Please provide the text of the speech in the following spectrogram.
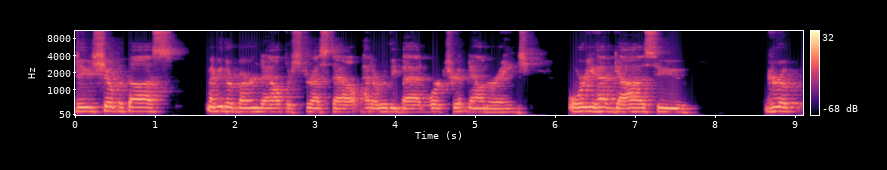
dudes show up with us. Maybe they're burned out, they're stressed out, had a really bad work trip downrange. Or you have guys who grew up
